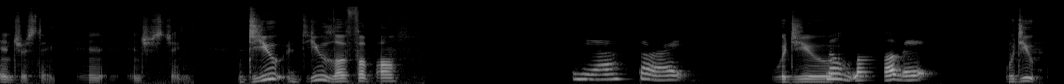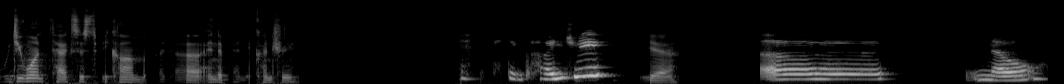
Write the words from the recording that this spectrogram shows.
Interesting. In- interesting. Do you do you love football? Yeah, it's all right. Would you Don't lo- love it. would you would you want Texas to become an uh, independent country? Independent country? Yeah. Uh, no,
